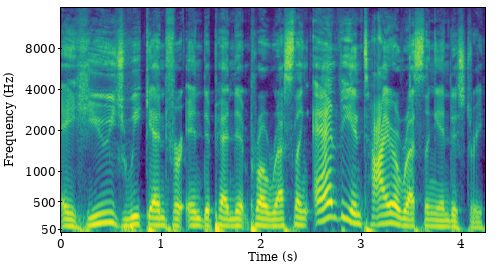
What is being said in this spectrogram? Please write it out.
a huge weekend for independent pro wrestling and the entire wrestling industry.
